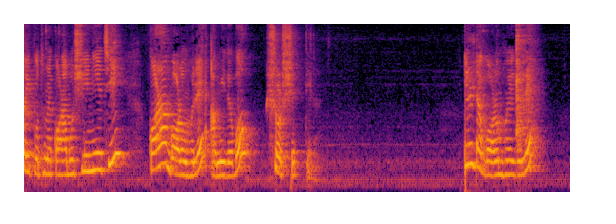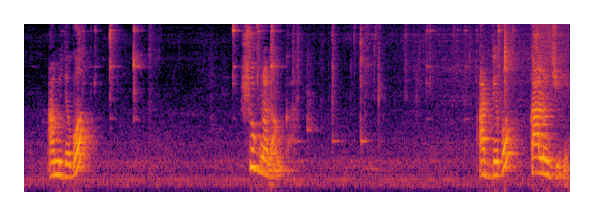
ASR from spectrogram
আমি প্রথমে কড়া বসিয়ে নিয়েছি। কড়া গরম হলে আমি দেব সর্ষের তেল। তেলটা গরম হয়ে গেলে আমি দেব শুকনো লঙ্কা। আর দেব কালো জিরে।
